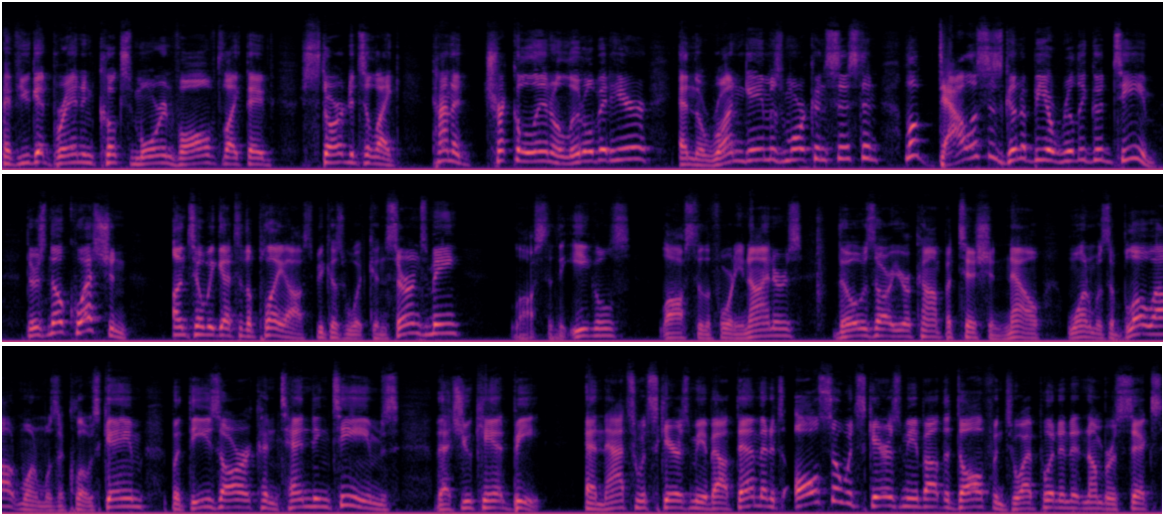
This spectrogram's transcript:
If you get Brandin Cooks more involved, like they've started to like kind of trickle in a little bit here, and the run game is more consistent, look, Dallas is going to be a really good team. There's no question until we get to the playoffs, because what concerns me, lost to the Eagles, lost to the 49ers, those are your competition. Now, one was a blowout, one was a close game, but these are contending teams that you can't beat. And that's what scares me about them. And it's also what scares me about the Dolphins, who I put in at number six.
